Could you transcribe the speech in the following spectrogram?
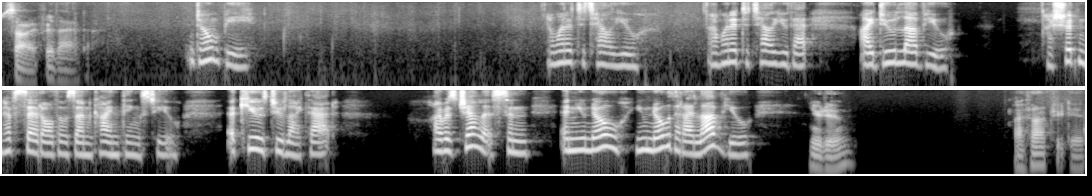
sorry for that. Don't be. I wanted to tell you. I wanted to tell you that I do love you. I shouldn't have said all those unkind things to you, accused you like that. I was jealous and and you know, you know that I love you. You do? I thought you did.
